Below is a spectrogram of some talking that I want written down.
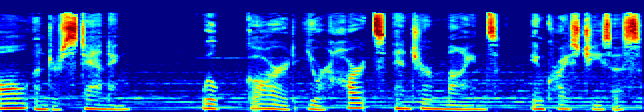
all understanding, will guard your hearts and your minds in Christ Jesus.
